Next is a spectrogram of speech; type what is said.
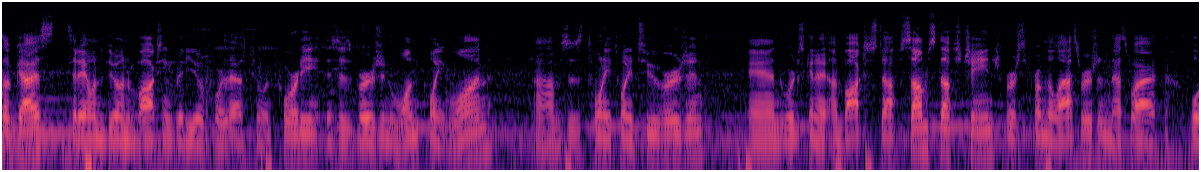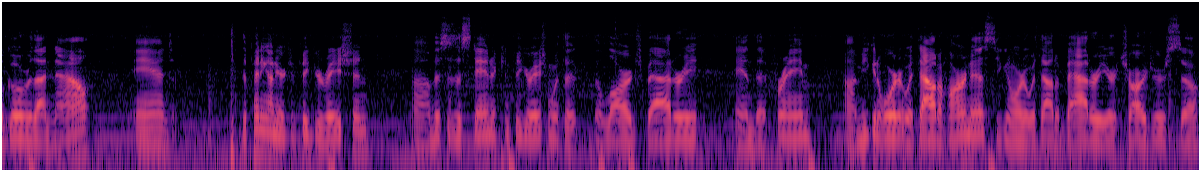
up guys? Today I want to do an unboxing video for the SP140. This is version 1.1. Um, this is a 2022 version and we're just going to unbox stuff. Some stuff's changed from the last version, that's why we'll go over that now. And depending on your configuration, um, this is a standard configuration with the, the large battery and the frame. Um, you can order it without a harness, you can order it without a battery or charger, so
